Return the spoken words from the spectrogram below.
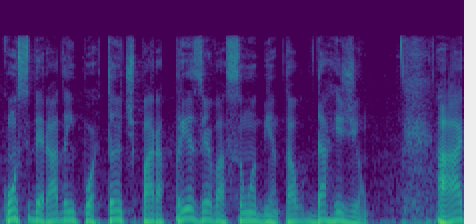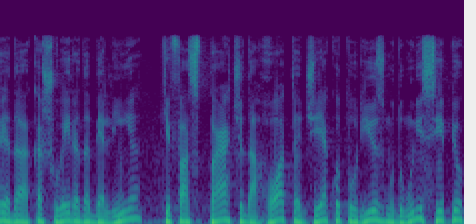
considerada importante para a preservação ambiental da região. A área da Cachoeira da Belinha, que faz parte da rota de ecoturismo do município,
